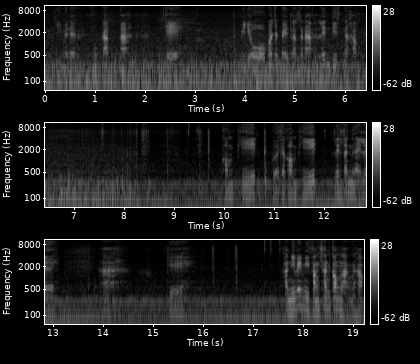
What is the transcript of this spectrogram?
เมื่อกี้ไม่ได้โฟกัส อะโอเค วิดีโอก็จะเป็นลักษณะเล่นดิสก์นะครับคอมพีทเผื่อจะคอมพีทเล่นซะเหนื่อยเลย อ่า โอเค คันนี้ไม่มีฟังก์ชันกล้องหลังนะครับ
